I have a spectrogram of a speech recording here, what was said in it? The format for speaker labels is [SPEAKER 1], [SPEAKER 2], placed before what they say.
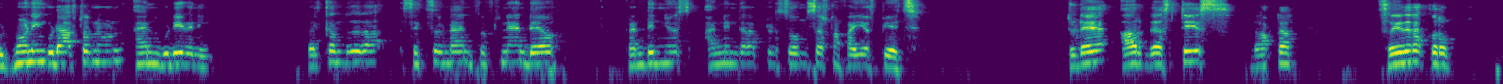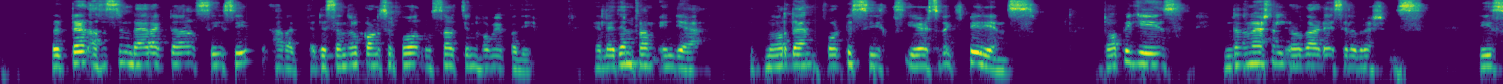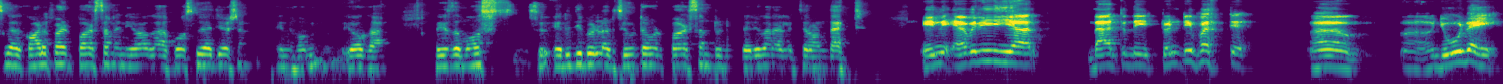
[SPEAKER 1] Good morning, good afternoon, and good evening. Welcome to the 659 day of continuous uninterrupted Zoom session of IFPH. Today, our guest is Dr. Sreedhara Kurup, retired Assistant Director, CCRH, that is Central Council for Research in Homeopathy, a legend from India with more than 46 years of experience. Topic is International Yoga Day celebrations. He is a qualified person in yoga, post graduation in home yoga. He is the most eligible and suitable person to deliver a lecture on that.
[SPEAKER 2] in every year that the 21st uh, uh, July,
